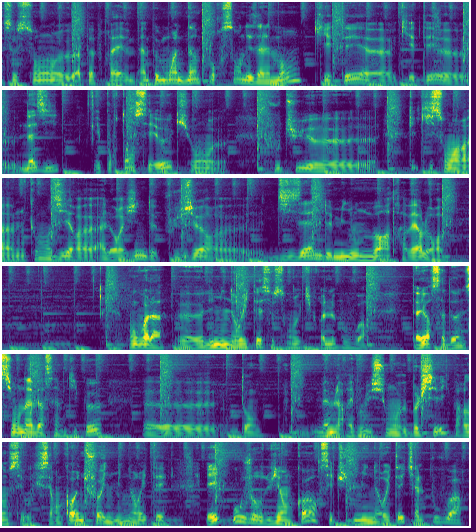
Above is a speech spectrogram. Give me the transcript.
ce sont euh, à peu près un peu moins d'un pour cent des Allemands qui étaient, euh, euh, nazis. Et pourtant, c'est eux qui ont foutu, qui sont, comment dire, à l'origine de plusieurs dizaines de millions de morts à travers l'Europe. Donc voilà, euh, les minorités, ce sont eux qui prennent le pouvoir. D'ailleurs, ça donne, si on inverse un petit peu, euh, même la révolution bolchevique, par c'est encore une fois une minorité. Et aujourd'hui encore, c'est une minorité qui a le pouvoir.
